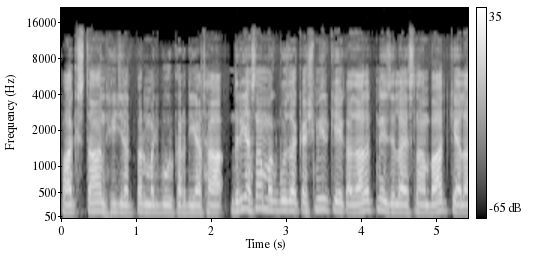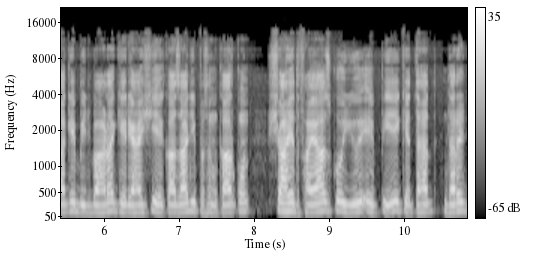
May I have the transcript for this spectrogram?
پاکستان ہجرت پر مجبور کر دیا تھا۔ دریاسام مقبوضہ کشمیر کی ایک عدالت نے ضلع اسلام آباد کے علاقے بجبہاڑا کے رہائشی ایک آزادی پسند کارکن شاہد فیاض کو یو اے پی اے کے تحت درج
